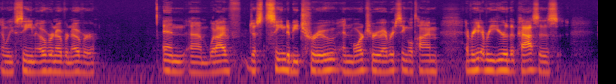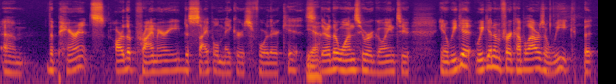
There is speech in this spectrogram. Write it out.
and we've seen over and over and over and um, what I've just seen to be true and more true every single time, every every year that passes, um, the parents are the primary disciple makers for their kids. Yeah. They're the ones who are going to, you know, we get we get them for a couple hours a week, but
